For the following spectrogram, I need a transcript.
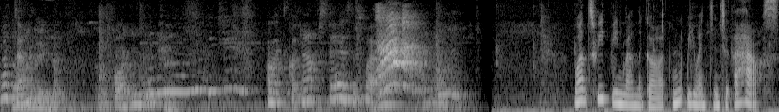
Well Oh, done. there you go. Got quite a good picture. Oh, it's got an upstairs as well. Once we'd been round the garden, we went into the house,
